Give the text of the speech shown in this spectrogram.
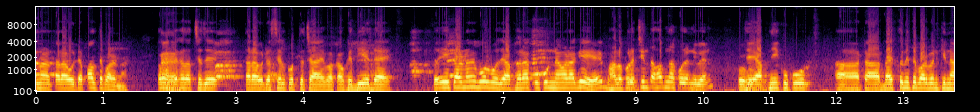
ওনার তারা ওইটা পালতে পারে না। তখন হ্যাঁ। দেখা যাচ্ছে যে তারা ওইটা সেল করতে চায় বা কাউকে দিয়ে দেয়। তো এই কারণে আমি বলব যে আপনারা কুকুর নেওয়ার আগে ভালো করে চিন্তা ভাবনা করে নেবেন যে আপনি কুকুর তার দায়িত্ব নিতে পারবেন কিনা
